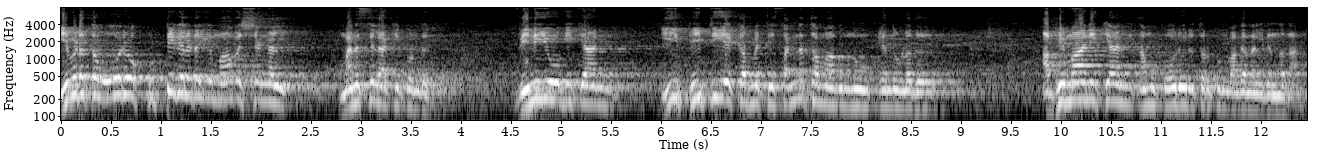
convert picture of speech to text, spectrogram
ഇവിടുത്തെ ഓരോ കുട്ടികളുടെയും ആവശ്യങ്ങൾ മനസ്സിലാക്കിക്കൊണ്ട് വിനിയോഗിക്കാൻ ഈ പി ടി എ കമ്മിറ്റി സന്നദ്ധമാകുന്നു എന്നുള്ളത് അഭിമാനിക്കാൻ നമുക്ക് ഓരോരുത്തർക്കും വക നൽകുന്നതാണ്.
